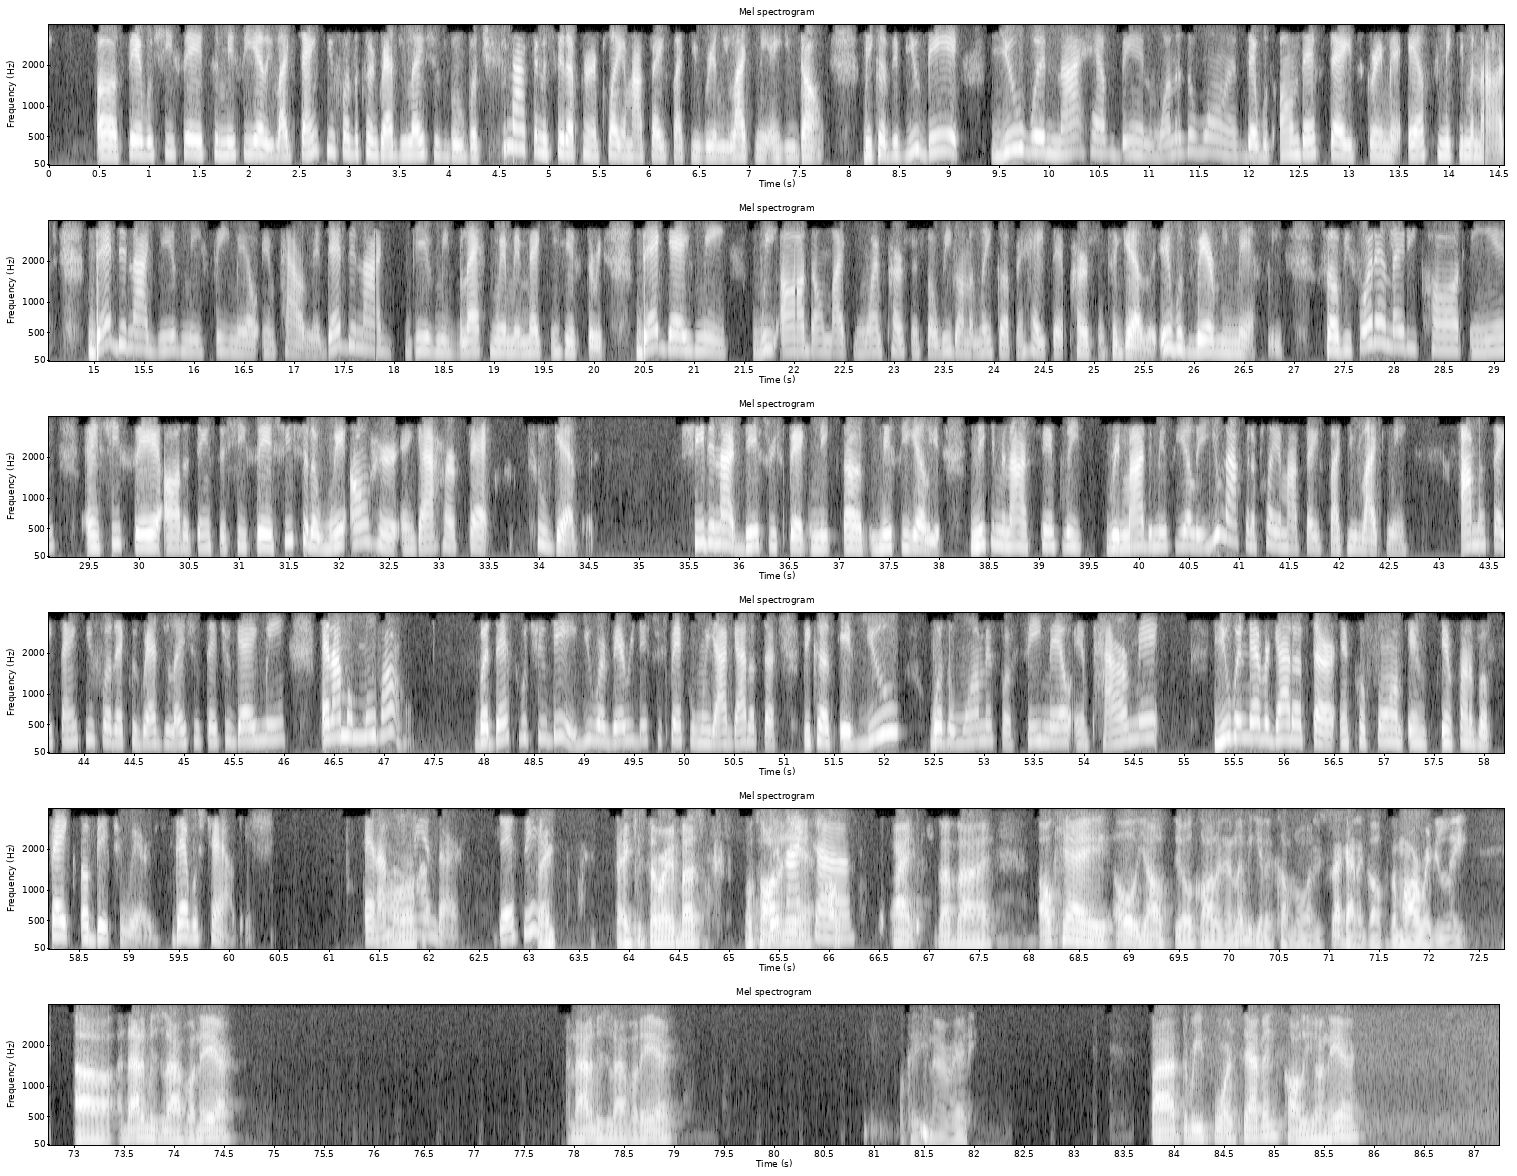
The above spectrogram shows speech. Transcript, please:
uh said what she said to Missy Elliott, like, thank you for the congratulations, boo, but you're not going to sit up here and play in my face like you really like me and you don't. Because if you did, you would not have been one of the ones that was on that stage screaming F Nicki Minaj. That did not give me female empowerment. That did not give me black women making history. That gave me we all don't like one person, so we're going to link up and hate that person together. It was very messy. So before that lady called in and she said all the things that she said, she should have went on her and got her facts together. She did not disrespect Nick, uh, Missy Elliott. Nicki Minaj simply reminded Missy Elliott, you're not going to play in my face like you like me. I'm going to say thank you for the congratulations that you gave me, and I'm going to move on. But that's what you did. You were very disrespectful when y'all got up there because if you was a woman for female empowerment, you would never got up there and performed in in front of a fake obituary. That was childish. and I'm All gonna right. end her. That's it. Thank, thank you so very much for calling Good night, in. y'all. All right, bye bye. Okay. Oh, y'all still calling in. Let me get a couple more. I gotta go because I'm already late. Uh, Anonymous live on air. Anonymous live on air. Okay, you're not ready. Five three four seven. Calling you on air.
